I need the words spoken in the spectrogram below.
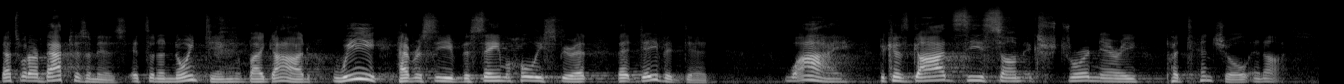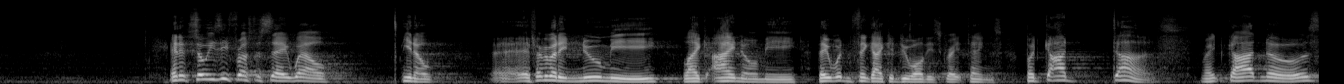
That's what our baptism is it's an anointing by God. We have received the same Holy Spirit that David did. Why? Because God sees some extraordinary potential in us. And it's so easy for us to say, well, you know, if everybody knew me like I know me, they wouldn't think I could do all these great things. But God does right? God knows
